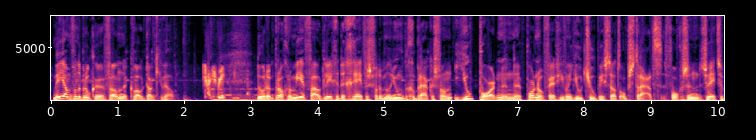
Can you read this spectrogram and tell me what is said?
Mirjam van den Broeke van de quote, dankjewel. Door een programmeerfout liggen de gegevens van een miljoen gebruikers van YouPorn... een uh, pornoversie van YouTube is dat, op straat. Volgens een Zweedse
